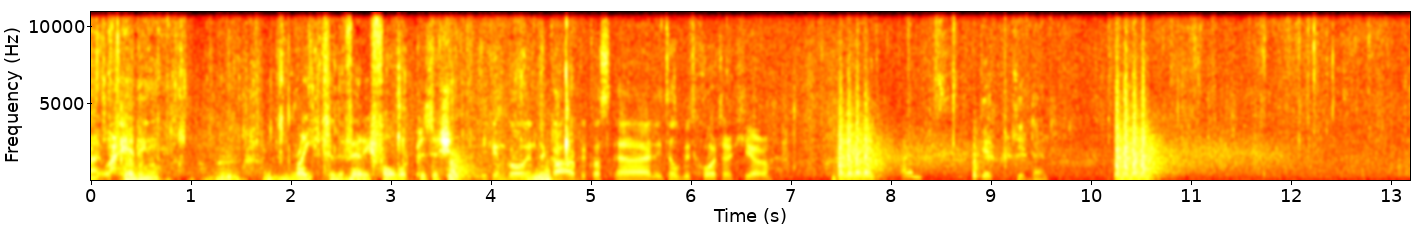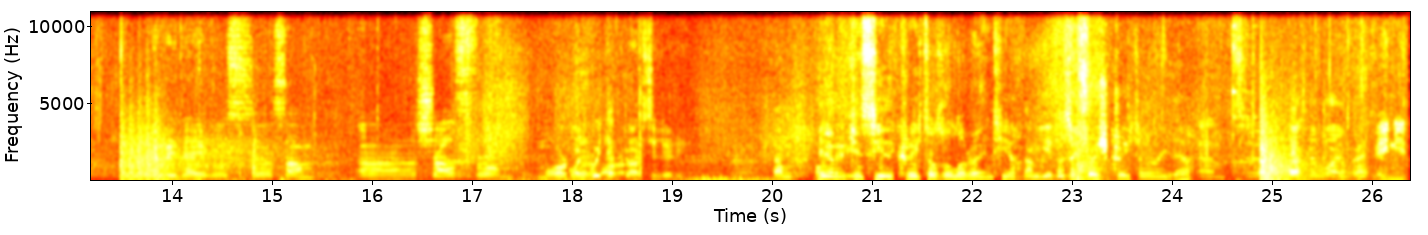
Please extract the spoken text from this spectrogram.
Right, we're heading right to the very forward position. We can go in the car because a little bit hotter here. Get, keep down. Every day was uh, some uh, shells from mortar Огонь будет or открыть? artillery. Там Yeah, we can see the craters all around here. Там есть That's a fresh crater right there. And uh, we need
